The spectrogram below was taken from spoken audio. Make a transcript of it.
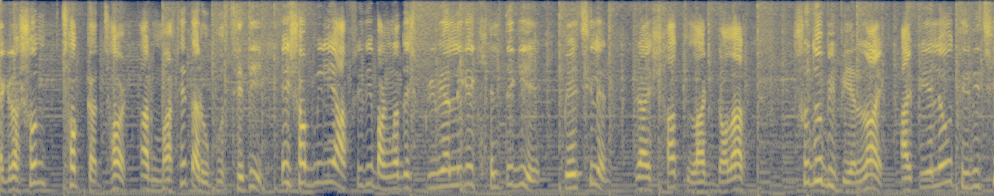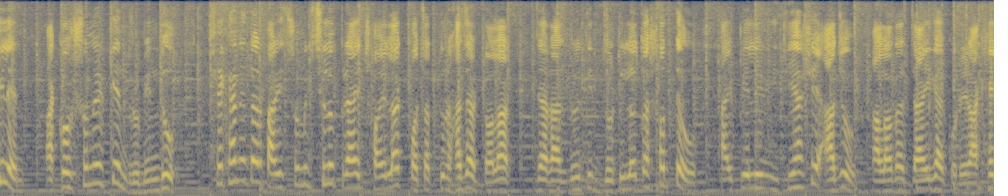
আগ্রাসন, ছক্কা, ঝড় আর মাঠে তার উপস্থিতি। এই সব মিলিয়ে আফ্রিদি বাংলাদেশ প্রিমিয়ার লিগে খেলতে গিয়ে পেয়েছিলেন প্রায় সাত লাখ ডলার। শুধু বিপিএল নয়, আইপিএলেও তিনি ছিলেন আকর্ষণের কেন্দ্রবিন্দু। সেখানে তার পারিশ্রমিক ছিল প্রায় ছয় লাখ পঁচাত্তর হাজার ডলার, যা রাজনৈতিক জটিলতা সত্ত্বেও আইপিএলের ইতিহাসে আজও আলাদা জায়গা করে রাখে।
